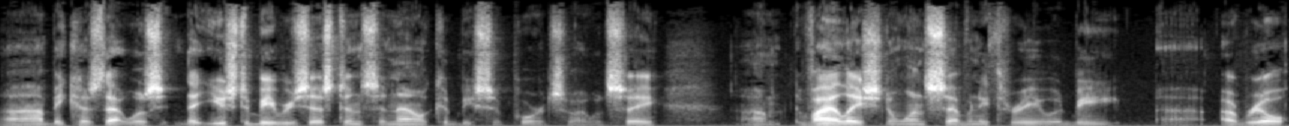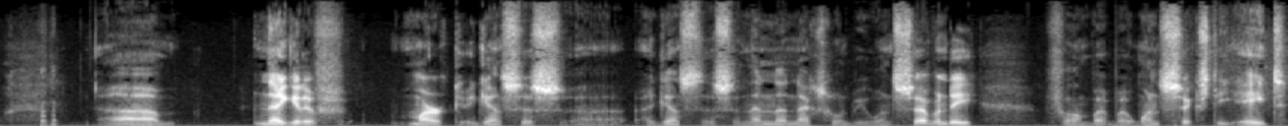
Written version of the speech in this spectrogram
uh, because that was that used to be resistance and now it could be support. So I would say um, violation of 173 would be uh, a real um, negative mark against this uh, against this. And then the next one would be 170, followed by about 168.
